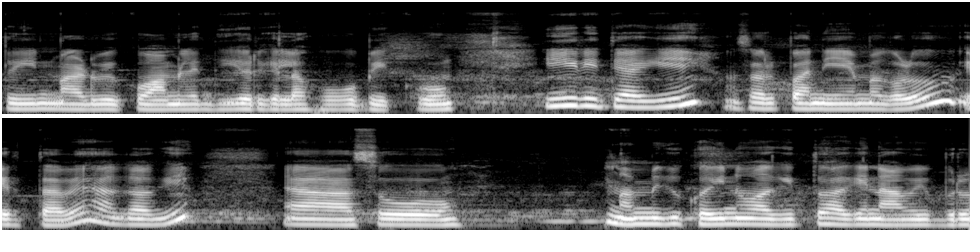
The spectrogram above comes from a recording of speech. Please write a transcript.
ಕ್ಲೀನ್ ಮಾಡಬೇಕು. ಆಮೇಲೆ ದೇವರಿಗೆಲ್ಲ ಹೋಗಬೇಕು. ಈ ರೀತಿಯಾಗಿ ಸ್ವಲ್ಪ ನಿಯಮಗಳು ಇರ್ತವೆ. ಹಾಗಾಗಿ ಸೊ ಮಮ್ಮಿಗೂ ಕೈ ನೋವಾಗಿತ್ತು ಹಾಗೆ ನಾವಿಬ್ಬರೂ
